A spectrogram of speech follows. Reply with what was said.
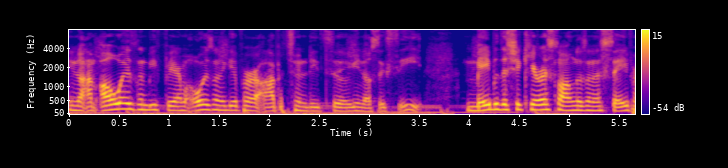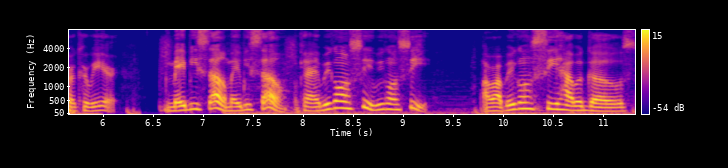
You know, I'm always gonna be fair. I'm always gonna give her an opportunity to, you know, succeed. Maybe the Shakira song is gonna save her career. Maybe so, maybe so. Okay, we're gonna see. We're gonna see. All right, we're gonna see how it goes.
